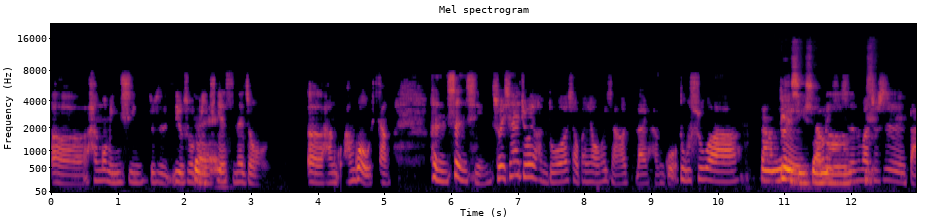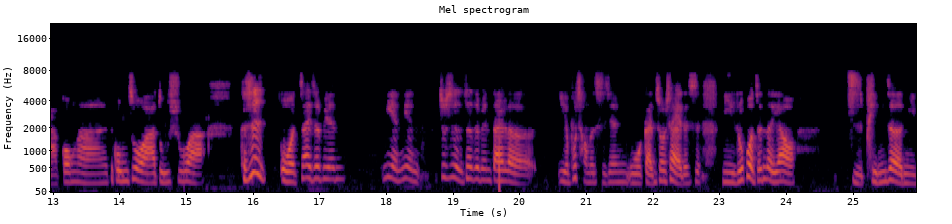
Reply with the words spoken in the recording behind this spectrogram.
呃韩国明星，就是例如说 BTS 那种呃韩国韩国偶像很盛行，所以现在就会很多小朋友会想要来韩国读书啊，当练习生当练习生嘛，就是打工啊、工作啊、读书啊。可是我在这边念念，就是在这边待了。也不长的时间，我感受下来的是，你如果真的要只凭着你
